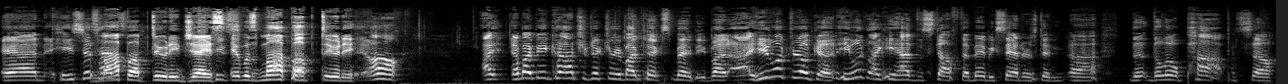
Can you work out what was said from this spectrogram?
and he's just had Mop up duty, Jace. It was mop up duty. Oh, I am I being contradictory in my picks? Maybe, but uh, he looked real good. He looked like he had the stuff that maybe Sanders didn't. Uh, the the little pop. So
